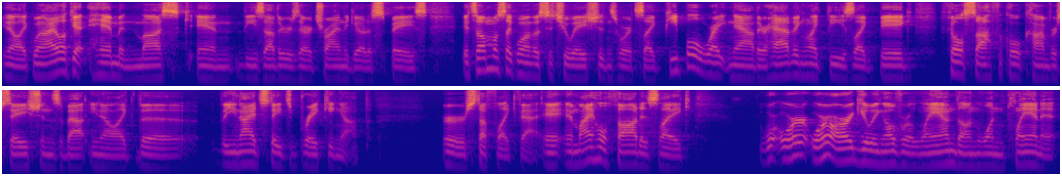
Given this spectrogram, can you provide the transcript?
You know, like when I look at him and Musk and these others that are trying to go to space, it's almost like one of those situations where it's like people right now they're having like these like big philosophical conversations about you know like the the United States breaking up or stuff like that. And, and my whole thought is like, we're, we're, we're arguing over land on one planet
